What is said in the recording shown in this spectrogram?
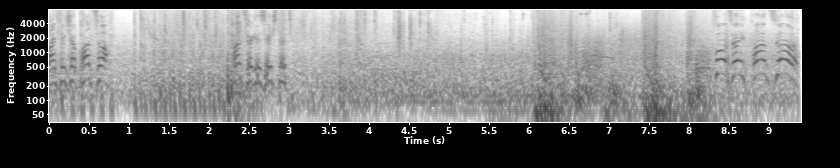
Feindlicher Panzer! Panzer gesichtet! Vorsicht, Panzer!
